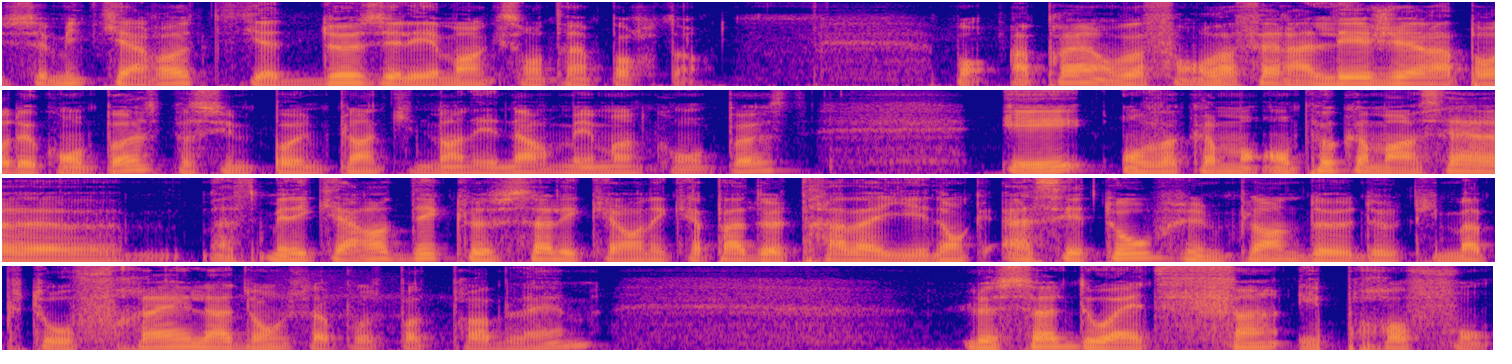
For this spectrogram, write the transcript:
semis de carottes, il y a deux éléments qui sont importants. Bon, après, on va, faire un léger apport de compost parce que c'est pas une plante qui demande énormément de compost. Et on, peut commencer à, semer les carottes dès que le sol est, capable de le travailler. Donc, assez tôt, c'est une plante de, climat plutôt frais, là, donc ça ne pose pas de problème. Le sol doit être fin et profond.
